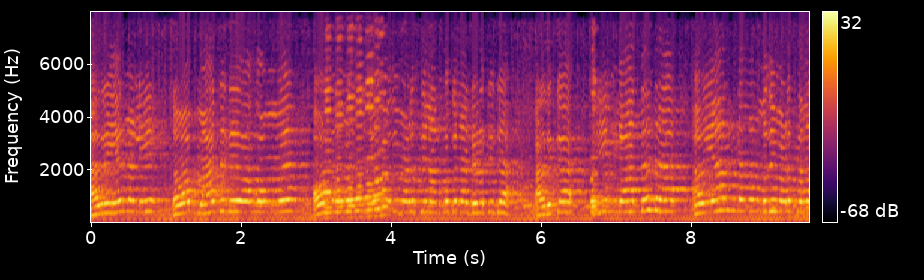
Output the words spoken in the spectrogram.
ಆದ್ರೆ ಏನ್ ಮಾಡ್ಲಿ ನಮ್ಮ ಮಾತಿದ್ದೆ ಒಮ್ಮೆ ಮದುವೆ ಮಾಡಿಸ್ತೀನಿ ಅನ್ಕೋತ ನಾ ಅಡ್ಡಾಡ್ತಿದ್ದ ಅದಕ್ಕ ಹಿಂಗಾತಂದ್ರ ಅವ ಯಾರು ಕೂಡ ನನ್ನ ಮದುವೆ ಮಾಡಿಸ್ತಾನ?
